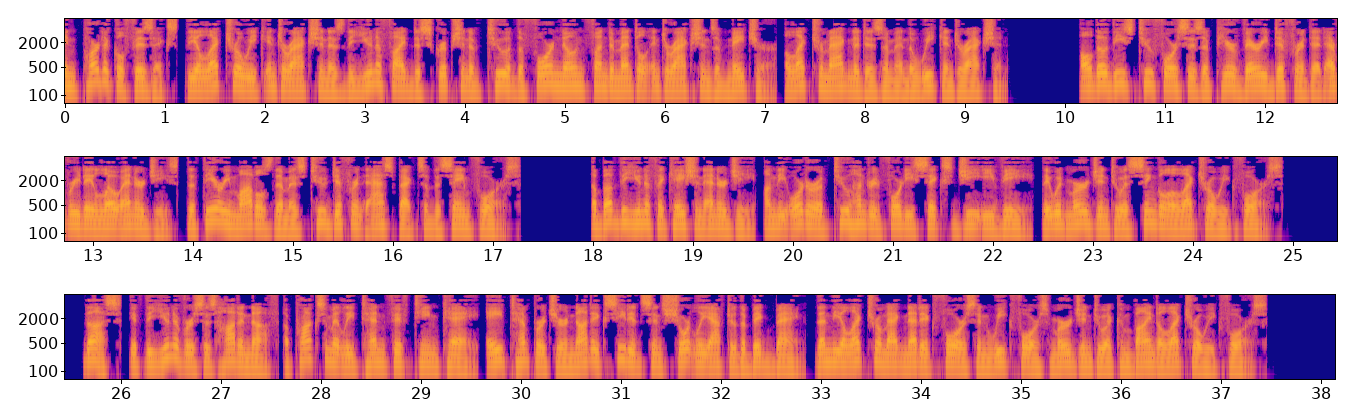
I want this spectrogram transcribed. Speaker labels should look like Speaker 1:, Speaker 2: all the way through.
Speaker 1: In particle physics, the electroweak interaction is the unified description of two of the four known fundamental interactions of nature, electromagnetism and the weak interaction. Although these two forces appear very different at everyday low energies, the theory models them as two different aspects of the same force. Above the unification energy, on the order of 246 GeV, they would merge into a single electroweak force. Thus, if the universe is hot enough approximately 1015 K, a temperature not exceeded since shortly after the Big Bang, then the electromagnetic force and weak force merge into a combined electroweak force.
